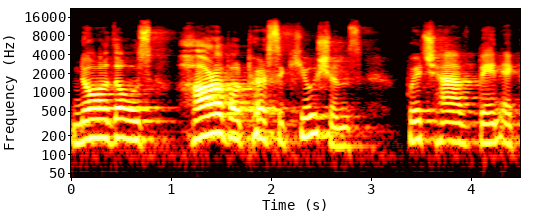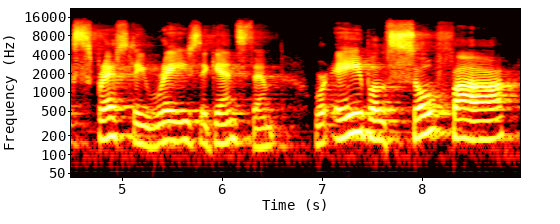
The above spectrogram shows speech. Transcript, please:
nor those horrible persecutions which have been expressly raised against them, were able so far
